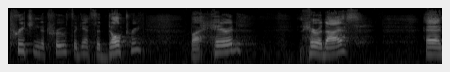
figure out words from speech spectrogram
preaching the truth against adultery by Herod and Herodias. And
